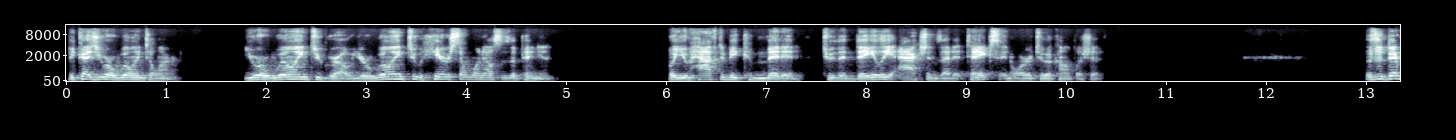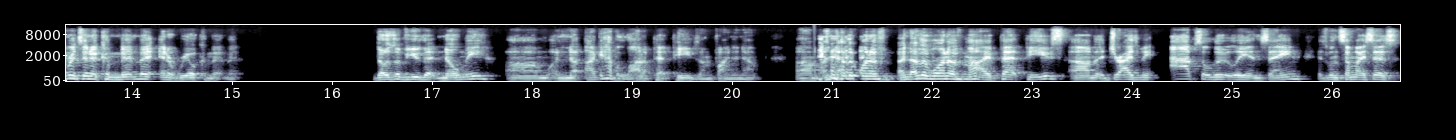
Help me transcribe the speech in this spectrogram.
because you are willing to learn. You are willing to grow. You're willing to hear someone else's opinion. But you have to be committed to the daily actions that it takes in order to accomplish it. There's a difference in a commitment and a real commitment. Those of you that know me, um, I have a lot of pet peeves. I'm finding out. Um, another one of another one of my pet peeves um, that drives me absolutely insane is when somebody says,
